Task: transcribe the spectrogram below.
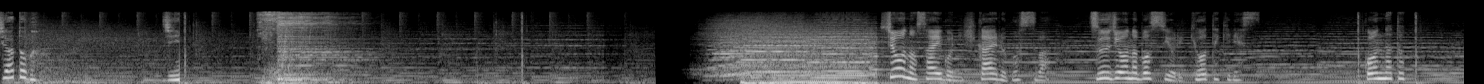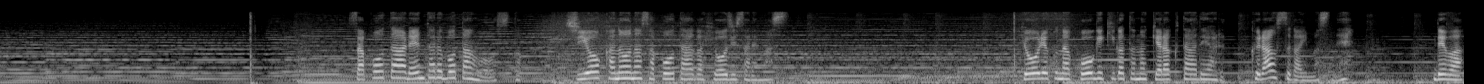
足跡が。じショーの最後に控えるボスは通常のボスより強敵です。こんな時サポーターレンタルボタンを押すと使用可能なサポーターが表示されます。強力な攻撃型のキャラクターであるクラウスがいますね。では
